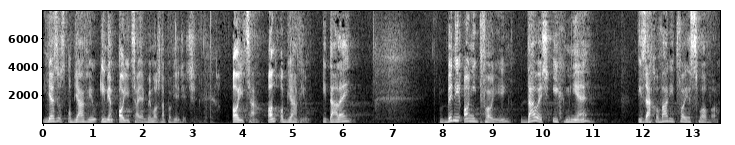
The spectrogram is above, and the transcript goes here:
Jezus objawił imię Ojca, jakby można powiedzieć. Ojca. On objawił. I dalej. Byli oni Twoi, dałeś ich mnie i zachowali Twoje słowo.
